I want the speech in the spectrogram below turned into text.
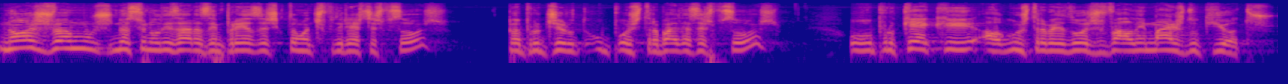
Nós vamos nacionalizar as empresas que estão a despedir estas pessoas para proteger o posto de trabalho dessas pessoas? Ou porque é que alguns trabalhadores valem mais do que outros?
